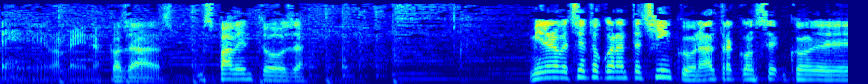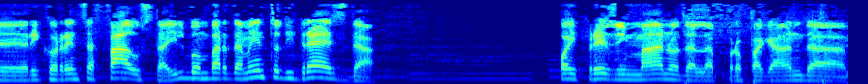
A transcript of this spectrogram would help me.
Eh, vabbè, una cosa spaventosa. 1945, un'altra conse- eh, ricorrenza fausta, il bombardamento di Dresda, poi preso in mano dalla propaganda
